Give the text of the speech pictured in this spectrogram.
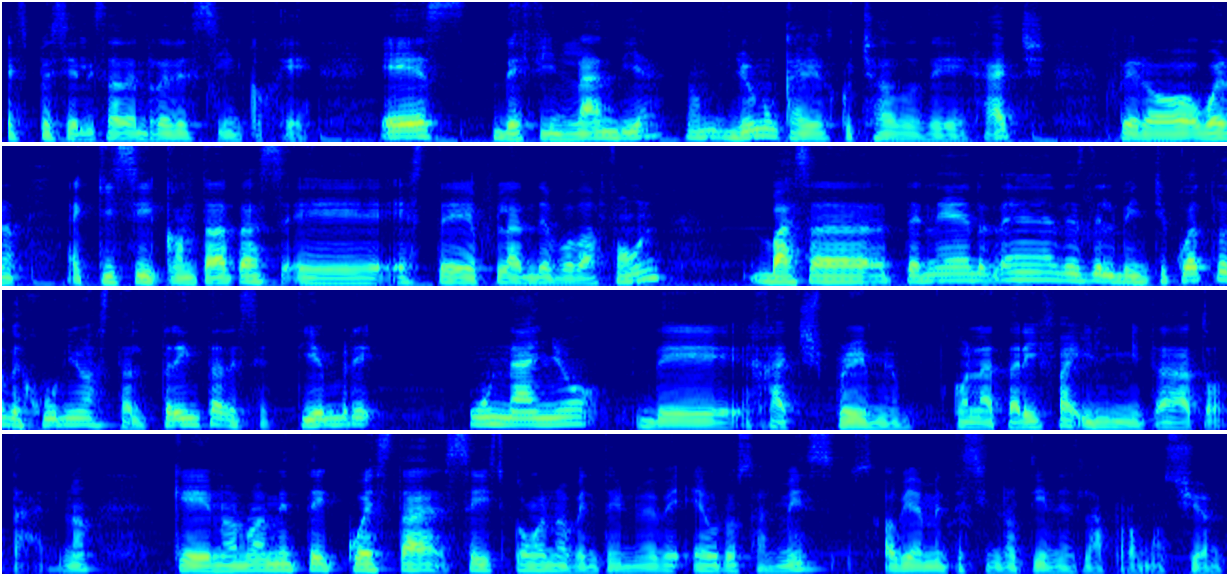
especializada en redes 5G. Es de Finlandia, yo nunca había escuchado de Hatch, pero bueno, aquí si contratas eh, este plan de Vodafone, vas a tener desde el 24 de junio hasta el 30 de septiembre un año de Hatch Premium con la tarifa ilimitada total, ¿no? Que normalmente cuesta 6,99 euros al mes, obviamente si no tienes la promoción.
